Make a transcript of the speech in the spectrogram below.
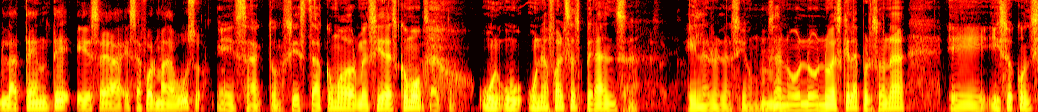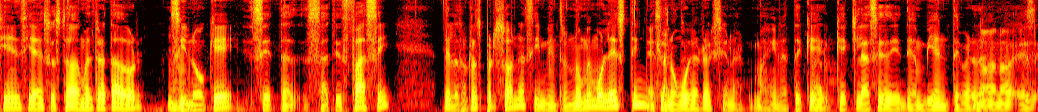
latente esa, esa forma de abuso. Exacto. Si está como adormecida, es como una falsa esperanza en la relación. O sea, no, no, no es que la persona eh, hizo conciencia de su estado maltratador, sino que se satisface de las otras personas y mientras no me molesten, yo no voy a reaccionar. Imagínate qué, qué clase de, ambiente, ¿verdad? No, no, es,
